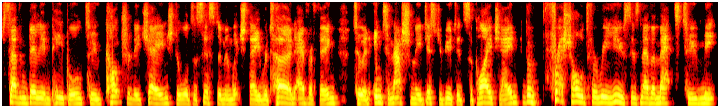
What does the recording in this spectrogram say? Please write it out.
7 billion people to culturally change towards a system in which they return everything to an internationally distributed supply chain, the threshold for reuse is never met to meet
